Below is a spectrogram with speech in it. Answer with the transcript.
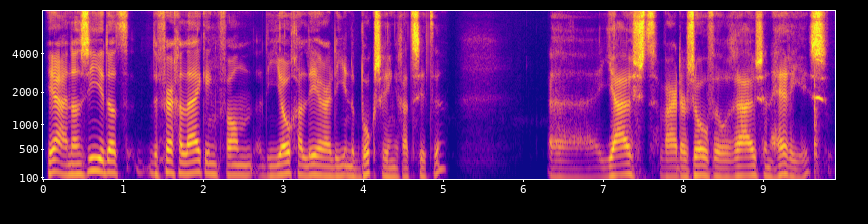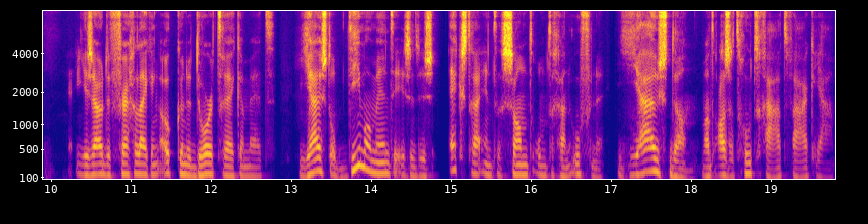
Ja, en dan zie je dat de vergelijking van die yoga-leraar die in de boksring gaat zitten, eh, juist waar er zoveel ruis en herrie is, je zou de vergelijking ook kunnen doortrekken met, juist op die momenten is het dus extra interessant om te gaan oefenen. Juist dan, want als het goed gaat, vaak ja,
